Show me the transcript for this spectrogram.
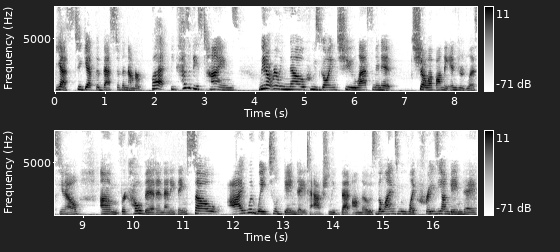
Yes, to get the best of the number. But because of these times, we don't really know who's going to last minute show up on the injured list, you know, um, for COVID and anything. So I would wait till game day to actually bet on those. The lines move like crazy on game day.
